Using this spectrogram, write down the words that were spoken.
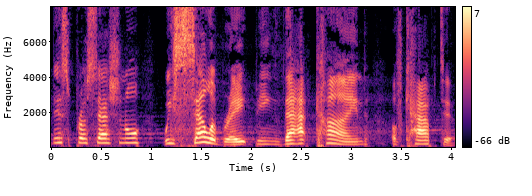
this processional, we celebrate being that kind of captive.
